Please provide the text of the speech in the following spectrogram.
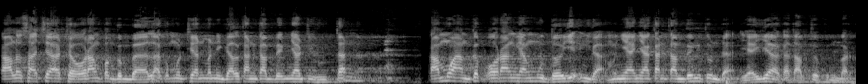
Kalau saja ada orang penggembala kemudian meninggalkan kambingnya di hutan, kamu anggap orang yang mudoyik enggak menyanyikan kambing itu enggak? Ya iya kata Abdul bin Umar.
